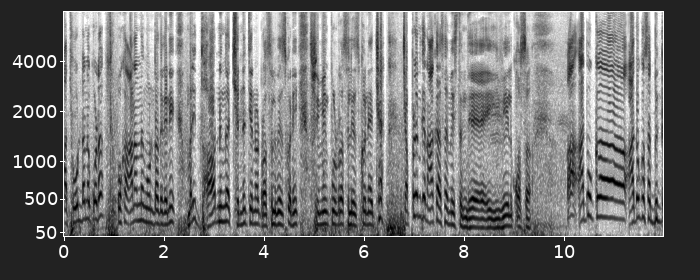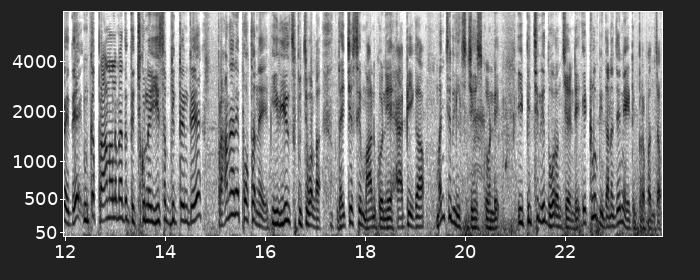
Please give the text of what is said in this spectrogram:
ఆ చూడడానికి కూడా ఒక ఆనందంగా ఉంటుంది. కానీ మరి దారుణంగా చిన్న చిన్న డ్రెస్సులు వేసుకొని స్విమ్మింగ్ పూల్ డ్రెస్సులు వేసుకొని చా చెప్పడానికి నాకు ఆశం ఇస్తుంది ఈ వేలు కోసం. అదొక అదొక సబ్జెక్ట్ అయితే ఇంకా ప్రాణాల మీద తెచ్చుకున్న ఈ సబ్జెక్ట్ అంటే ప్రాణాలే పోతున్నాయి ఈ రీల్స్ పిచ్చి వల్ల. దయచేసి మానుకొని హ్యాపీగా మంచి రీల్స్ చేసుకోండి. ఈ పిచ్చిని దూరం చేయండి. ఇట్లు మీ ధనజయ నేటి ప్రపంచం.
